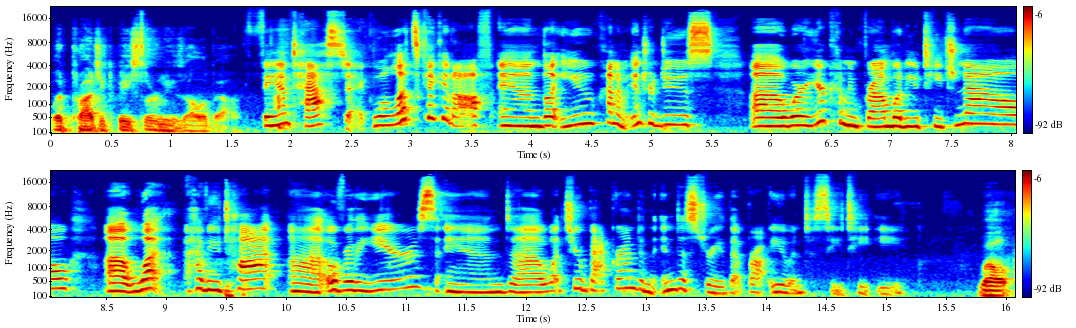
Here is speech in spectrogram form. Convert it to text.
what project based learning is all about. Fantastic. Well, let's kick it off and let you kind of introduce uh, where you're coming from. What do you teach now? Uh, what have you Mm-hmm. taught uh, over the years? And uh, what's your background in the industry that brought you into? CTE? Well,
